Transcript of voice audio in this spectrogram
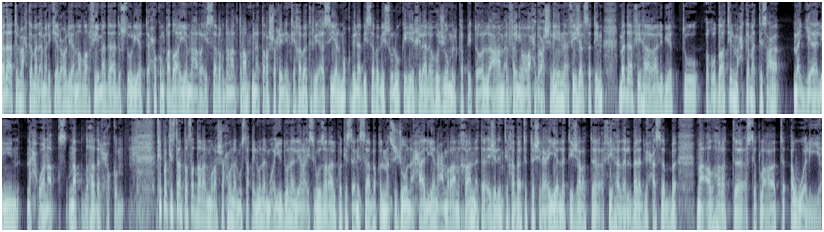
بدأت المحكمة الأمريكية العليا النظر في مدى دستورية حكم قضائي يمنع الرئيس السابق دونالد ترامب من الترشح للانتخابات الرئاسية المقبلة بسبب سلوكه خلال هجوم الكابيتول عام 2021 في جلسة بدأ فيها غالبية قضاة المحكمة التسعة ميالين نحو نقص نقض هذا الحكم. في باكستان تصدر المرشحون المستقلون المؤيدون لرئيس الوزراء الباكستاني السابق المسجون حاليا عمران خان نتائج الانتخابات التشريعية التي جرت في هذا البلد بحسب ما أظهرت استطلاعات أولية.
